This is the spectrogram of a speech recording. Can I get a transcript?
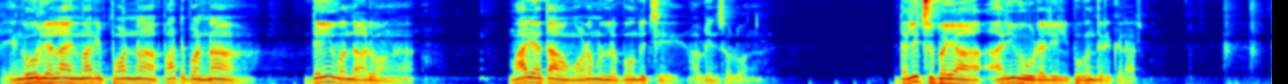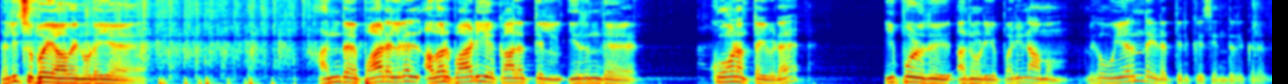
எங்கள் ஊர்ல எல்லாம் இந்த மாதிரி போனா பாட்டு பாடினா தெய்வம் வந்து ஆடுவாங்க. மாரியாத்தா அவங்க உடம்புல பூந்துச்சு அப்படின்னு சொல்லுவாங்க. தலித் சுப்பையா அறிவு உடலில் புகுந்திருக்கிறார். தலித் சுப்பையாவினுடைய அந்த பாடல்கள் அவர் பாடிய காலத்தில் இருந்த கோணத்தை விட இப்பொழுது அதனுடைய பரிணாமம் மிக உயர்ந்த இடத்திற்கு சென்றிருக்கிறது.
